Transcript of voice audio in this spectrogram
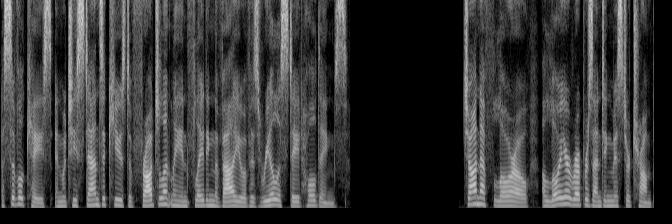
a civil case in which he stands accused of fraudulently inflating the value of his real estate holdings. John F. Lauro, a lawyer representing Mr. Trump,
